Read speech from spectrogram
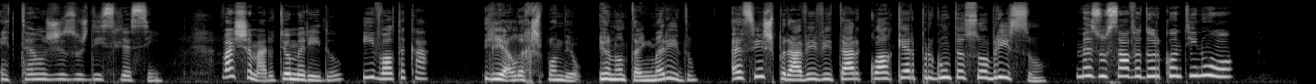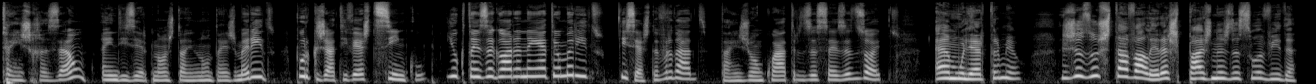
Então Jesus disse-lhe assim: Vai chamar o teu marido e volta cá. E ela respondeu: Eu não tenho marido. Assim esperava evitar qualquer pergunta sobre isso. Mas o Salvador continuou. Tens razão em dizer que não tens, marido, porque já tiveste cinco e o que tens agora nem é teu marido. Disseste a verdade. Está em João 4, 16 a 18. A mulher tremeu. Jesus estava a ler as páginas da sua vida.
